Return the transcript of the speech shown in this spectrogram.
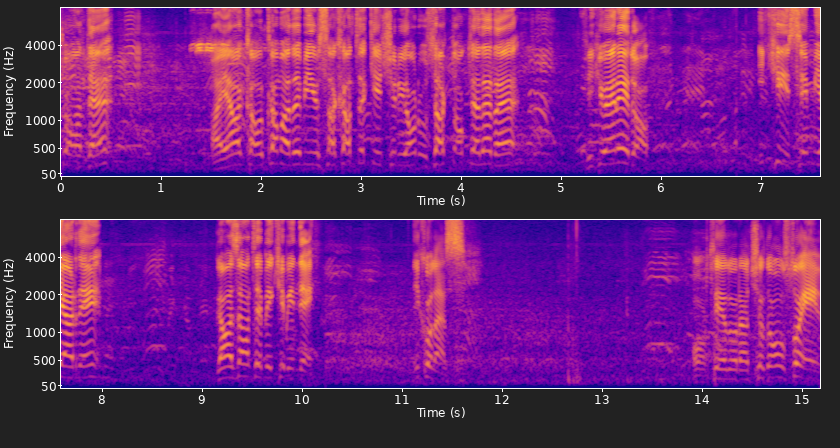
şu anda ayağa kalkamadı. Bir sakatlık geçiriyor. Uzak noktada da Figueiredo. İki isim yerde Gaziantep ekibinde. Nikolas. Ortaya doğru açıldı Ozdoev.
